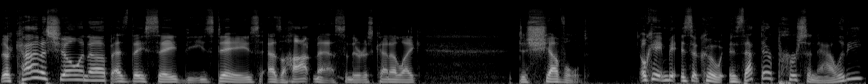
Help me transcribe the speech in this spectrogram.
They're kind of showing up, as they say these days, as a hot mess, and they're just kind of like disheveled. Okay, is it cool? Is that their personality,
